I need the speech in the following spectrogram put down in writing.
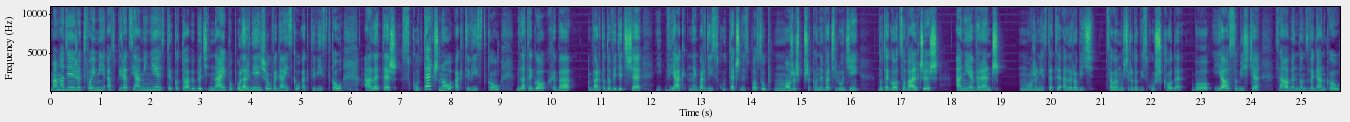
Mam nadzieję, że Twoimi aspiracjami nie jest tylko to, aby być najpopularniejszą wegańską aktywistką, ale też skuteczną aktywistką. Dlatego chyba warto dowiedzieć się, w jak najbardziej skuteczny sposób możesz przekonywać ludzi do tego, o co walczysz, a nie wręcz, może niestety, ale robić całemu środowisku szkodę. Bo ja osobiście, sama będąc weganką,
